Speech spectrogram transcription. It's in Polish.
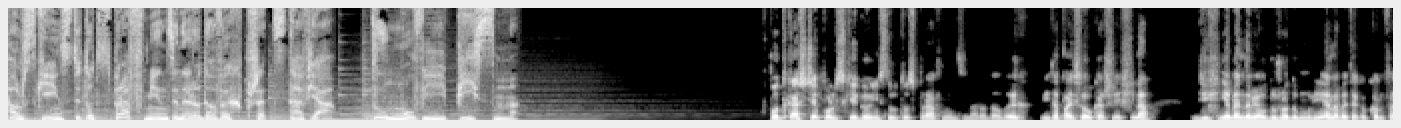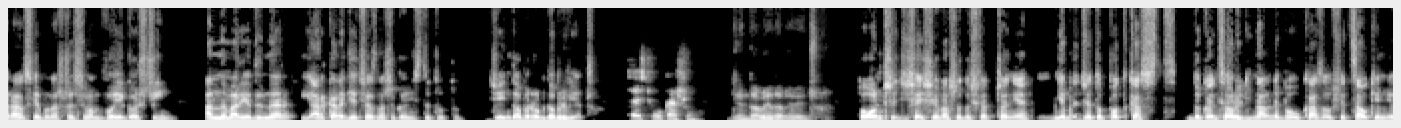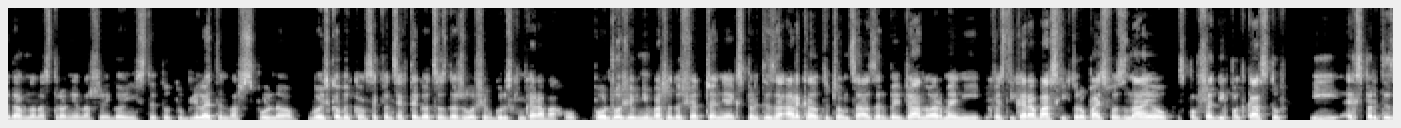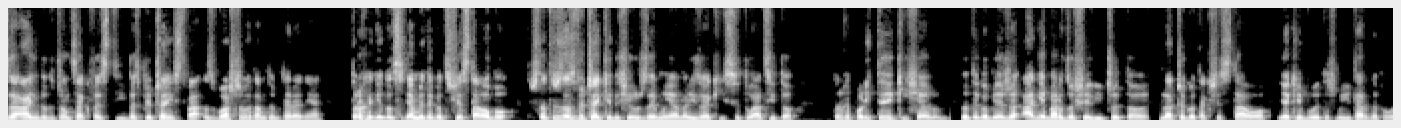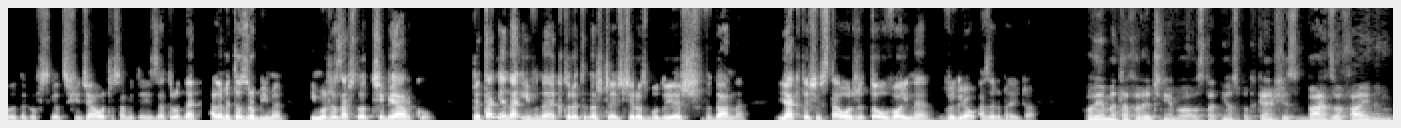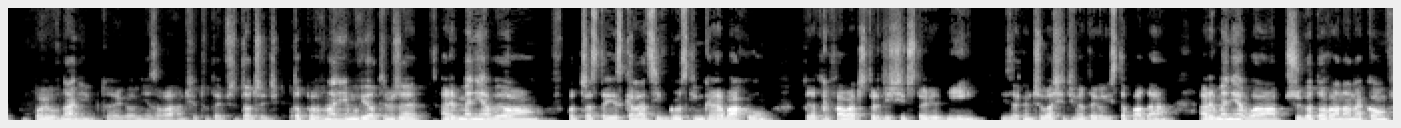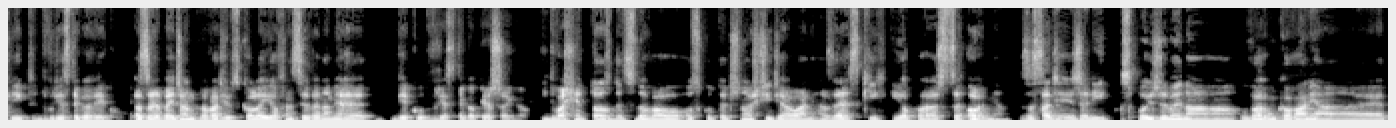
Polski Instytut Spraw Międzynarodowych przedstawia. Tu mówi pism. W podcaście Polskiego Instytutu Spraw Międzynarodowych witam Państwa Łukasz Jasina. Dziś nie będę miał dużo do mówienia, nawet jako konferencjer, bo na szczęście mam dwoje gości, Annę Marię Dyner i Arka Legiecia z naszego Instytutu. Dzień dobry lub dobry wieczór. Cześć Łukaszu. Dzień dobry, dobry wieczór. Połączy dzisiaj się Wasze doświadczenie. Nie będzie to podcast do końca oryginalny, bo ukazał się całkiem niedawno na stronie naszego instytutu biuletyn Wasz wspólny o wojskowych konsekwencjach tego, co zdarzyło się w Górskim Karabachu. Połączyło się w nim Wasze doświadczenie, ekspertyza Arka dotycząca Azerbejdżanu, Armenii, kwestii karabachskich, którą Państwo znają z poprzednich podcastów i ekspertyza Ani dotycząca kwestii bezpieczeństwa, zwłaszcza na tamtym terenie. Trochę nie doceniamy tego, co się stało, bo to też zazwyczaj, kiedy się już zajmuje analizą jakichś sytuacji, to trochę polityki się do tego bierze, a nie bardzo się liczy to, dlaczego tak się stało, jakie były też militarne powody tego wszystkiego, co się działo. Czasami to jest za trudne, ale my to zrobimy. I może zacznę od ciebie, Arku. Pytanie naiwne, które ty na szczęście rozbudujesz w dane. Jak to się stało, że tą wojnę wygrał Azerbejdżan? Powiem metaforycznie, bo ostatnio spotkałem się z bardzo fajnym porównaniem, którego nie zawaham się tutaj przytoczyć. To porównanie mówi o tym, że Armenia była podczas tej eskalacji w Górskim Karabachu która trwała 44 dni i zakończyła się 9 listopada, Armenia była przygotowana na konflikt XX wieku. Azerbejdżan prowadził z kolei ofensywę na miarę wieku XXI. I właśnie to zdecydowało o skuteczności działań azerskich i o porażce Ormian. W zasadzie, jeżeli spojrzymy na uwarunkowania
